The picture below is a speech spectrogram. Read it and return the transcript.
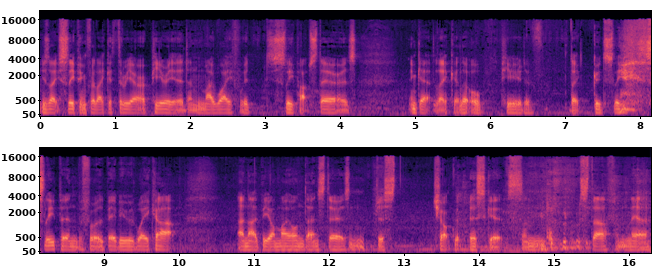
he's like sleeping for like a three-hour period, and my wife would sleep upstairs and get like a little period of like good sleep sleep in before the baby would wake up, and I'd be on my own downstairs and just chocolate biscuits and stuff, and yeah.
